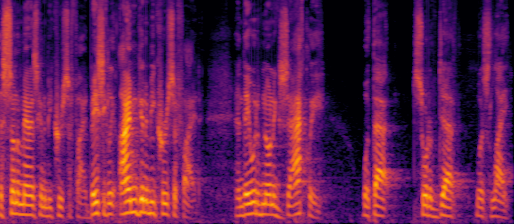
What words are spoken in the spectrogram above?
the Son of Man is going to be crucified. Basically, I'm going to be crucified. And they would have known exactly what that sort of death was like.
